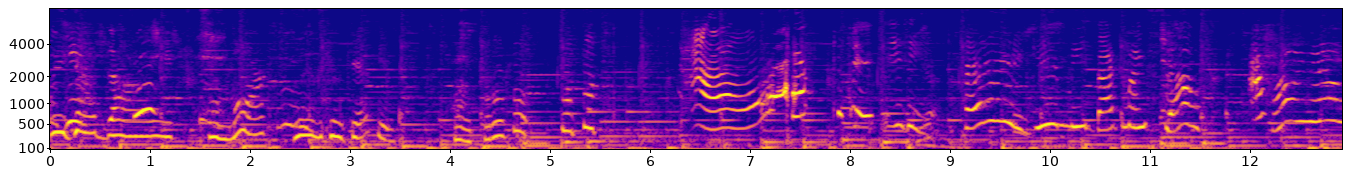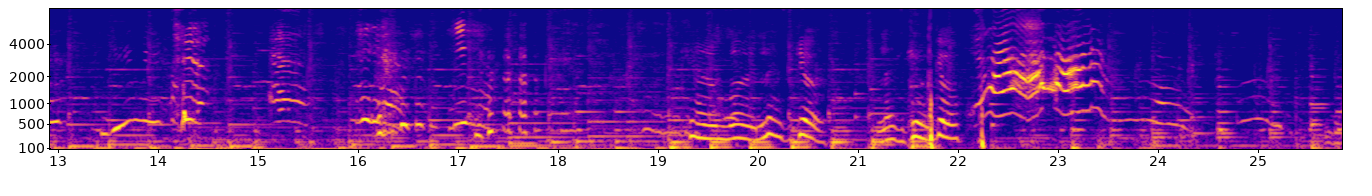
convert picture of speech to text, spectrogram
We got Dolly. Some more. Let's go get him. Hey, give me back myself. Give me. Come on, let's go. Let's go, go. The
